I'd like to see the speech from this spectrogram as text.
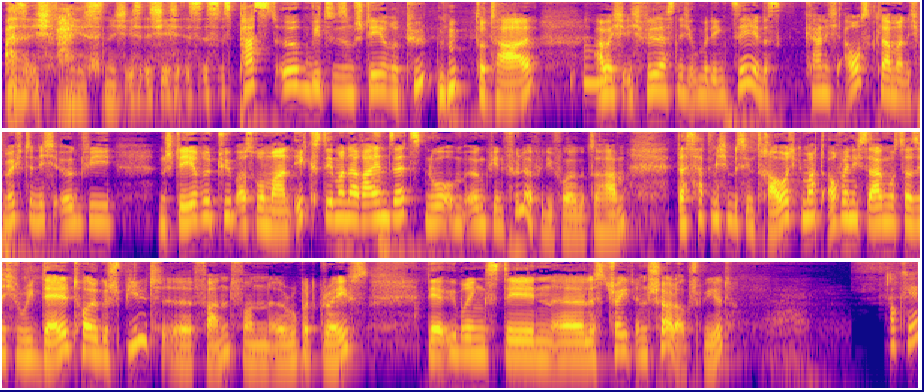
Also ich weiß nicht. Ich, ich, ich, es, es, passt irgendwie zu diesem Stereotypen total. Aber ich, ich will das nicht unbedingt sehen. Das kann ich ausklammern. Ich möchte nicht irgendwie ein Stereotyp aus Roman X, den man da reinsetzt, nur um irgendwie einen Füller für die Folge zu haben. Das hat mich ein bisschen traurig gemacht, auch wenn ich sagen muss, dass ich Riddell toll gespielt äh, fand von äh, Rupert Graves, der übrigens den äh, Lestrade in Sherlock spielt. Okay.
